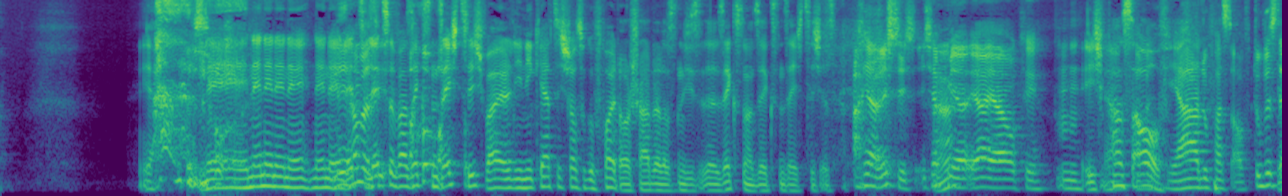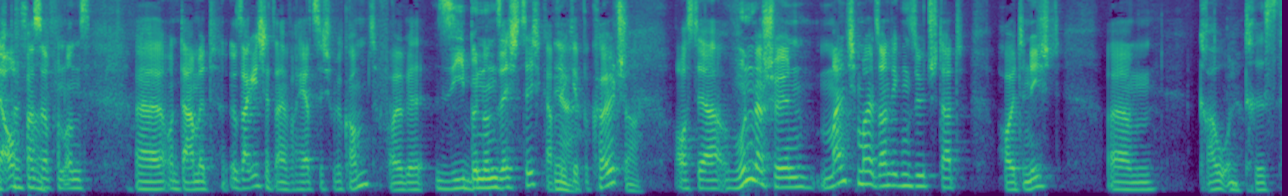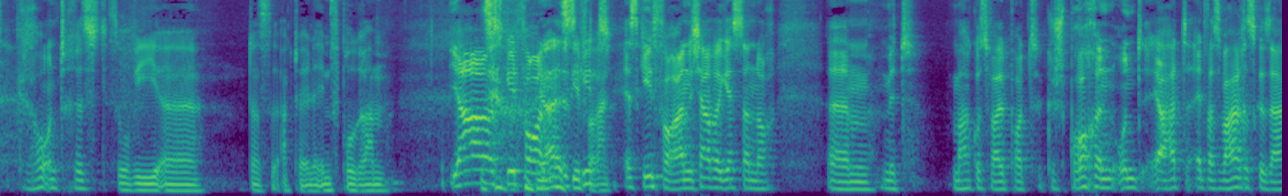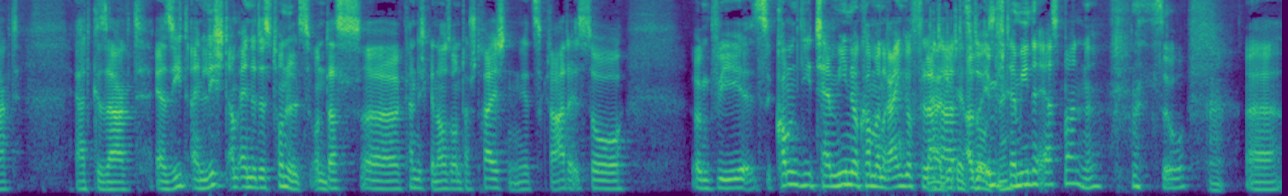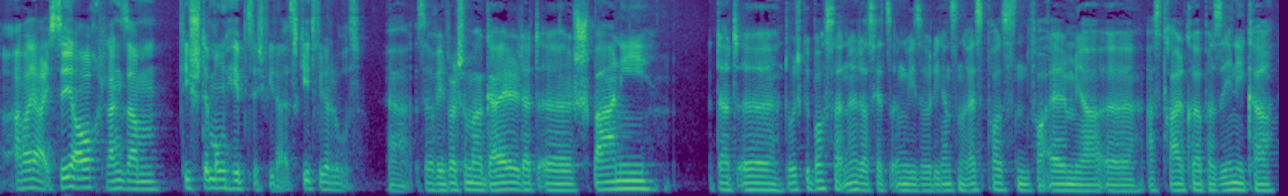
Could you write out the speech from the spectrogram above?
Ja. so. Nee, nee, nee, nee, nee, nee, nee. Letzte, letzte war 66, weil die Niki hat sich doch so gefreut. Oh, schade, dass es nicht äh, 666 ist. Ach ja, richtig. Ich habe Ja? mir, ja, ja, okay. Mhm. Ich ja, pass auf. Ja, du passt auf. Du bist der Ich pass Aufpasser auf. von uns. Äh, und damit sage ich jetzt einfach herzlich willkommen zu Folge 67, Kaffee, Ja. Kippe, Kölsch. So. Aus der wunderschönen, manchmal sonnigen Südstadt. Heute nicht. Ähm, Grau und trist, grau und trist. so wie äh, das aktuelle Impfprogramm. Ja, es geht voran. Ja, es es, geht geht, voran. es geht voran. Ich habe gestern noch ähm, mit Markus Walpott gesprochen und er hat etwas Wahres gesagt. Er hat gesagt, er sieht ein Licht am Ende des Tunnels und das äh, kann ich genauso unterstreichen. Jetzt gerade ist so irgendwie, es kommen die Termine, kommen Ja, reingeflattert, jetzt also los, ne? Impftermine erstmal, ne? so. Äh, aber ja, ich sehe auch langsam, die Stimmung hebt sich wieder, es geht wieder los. Ja, ist auf jeden Fall schon mal geil, dass äh, Spani das äh, durchgeboxt hat, ne? dass jetzt irgendwie so die ganzen Restposten, vor allem ja äh, Astralkörper, Seneca,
